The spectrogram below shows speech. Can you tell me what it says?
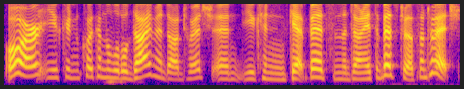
Or you can click on the little diamond on Twitch and you can get bits and then donate the bits to us on Twitch.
